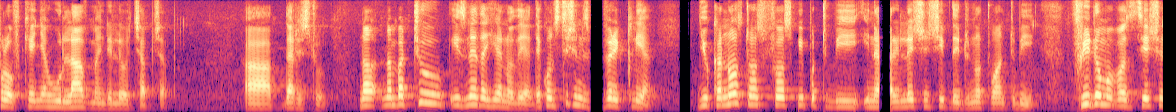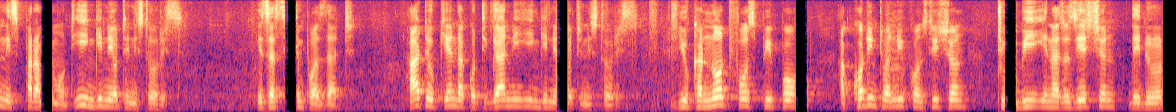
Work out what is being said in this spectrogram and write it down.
of Kenya who love Maendeleo Chap Chap. Uh, that is true. Now, number two is neither here nor there. The constitution is very clear. You cannot force people to be in a relationship they do not want to be. Freedom of association is paramount. Hii ingine yote ni stories. It's as simple as that. Hata ukienda koti gani, hii ingine yote ni stories. You cannot force people, according to a new constitution, to be in association they do not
